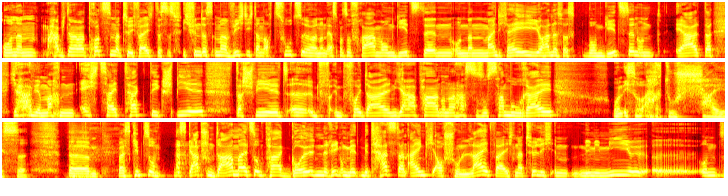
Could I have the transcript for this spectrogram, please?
Und dann habe ich dann aber trotzdem natürlich, weil ich das ist, ich finde das immer wichtig, dann auch zuzuhören und erstmal zu fragen, worum geht's denn? Und dann meinte ich, hey Johannes, was, worum geht's denn? Und er hat da, ja, wir machen ein Echtzeit-Taktik-Spiel, das spielt äh, im, im feudalen Japan und dann hast du so Samurai. Und ich so, ach du Scheiße. Ähm, weil es gibt so, es gab schon damals so ein paar goldene Ringe und mir, mir tat's dann eigentlich auch schon leid, weil ich natürlich im Mimimi äh, und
